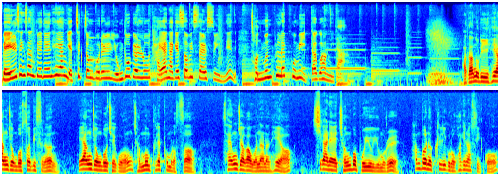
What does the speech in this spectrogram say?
매일 생산되는 해양 예측 정보를 용도별로 다양하게 서비스할 수 있는 전문 플랫폼이 있다고 합니다. 바다누리 해양 정보 서비스는 해양 정보 제공 전문 플랫폼으로서 사용자가 원하는 해역, 시간의 정보 보유 유무를 한 번의 클릭으로 확인할 수 있고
